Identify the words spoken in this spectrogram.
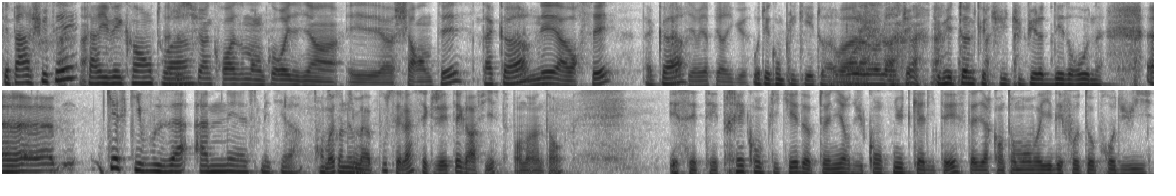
t'es parachuté? T'es arrivé quand, toi? Je suis un croisement corrézien et charentais, D'accord, né à Orsay, d'accord. atterri à Périgueux. Oh, t'es compliqué, toi. Voilà. Oh là là, tu tu m'étonnes que tu, tu pilotes des drones. Qu'est-ce qui vous a amené à ce métier-là Moi, ce qui m'a poussé là, c'est que j'ai été graphiste pendant un temps. Et c'était très compliqué d'obtenir du contenu de qualité. C'est-à-dire, quand on m'envoyait des photos produits,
